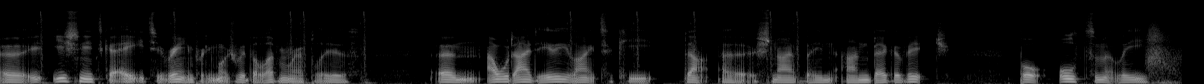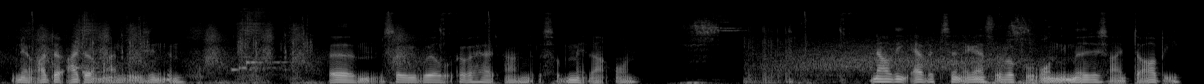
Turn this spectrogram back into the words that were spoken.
Uh, you just need to get 82 rating pretty much with 11 rare players. Um, I would ideally like to keep that uh, Schneiderlin and Begovic, but ultimately, you know, I don't I don't mind losing them. Um, so we will go ahead and submit that one. Now the Everton against Liverpool won the Merseyside derby.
